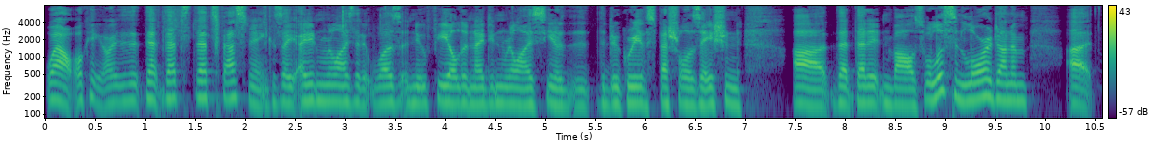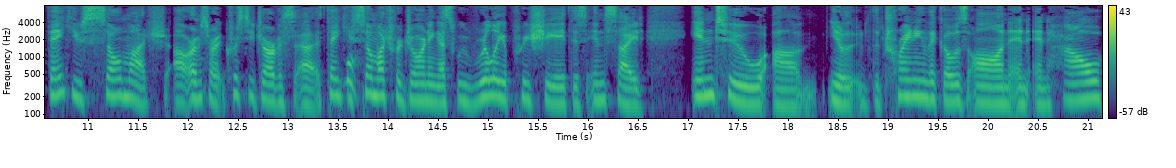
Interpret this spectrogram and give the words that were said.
Wow. Okay. That, that's that's fascinating because I, I didn't realize that it was a new field, and I didn't realize you know the, the degree of specialization uh, that that it involves. Well, listen, Laura Dunham. Uh, thank you so much. Uh, or I'm sorry, Christy Jarvis. Uh, thank you so much for joining us. We really appreciate this insight into um, you know the training that goes on and and how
